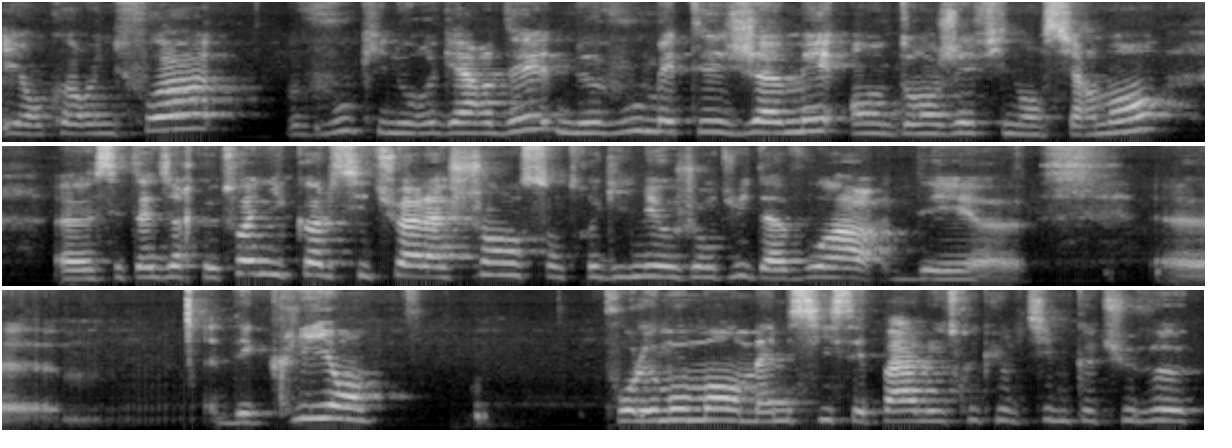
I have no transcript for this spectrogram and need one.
et encore une fois, vous qui nous regardez, ne vous mettez jamais en danger financièrement. C'est-à-dire que toi, Nicole, si tu as la chance, entre guillemets, aujourd'hui d'avoir des, euh, des clients pour le moment, même si c'est pas le truc ultime que tu veux,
